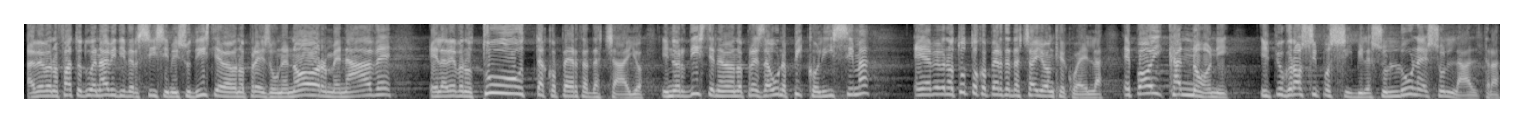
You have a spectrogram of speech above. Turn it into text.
Avevano fatto due navi diversissime, i sudisti avevano preso un'enorme nave e l'avevano tutta coperta d'acciaio, i nordisti ne avevano presa una piccolissima e avevano tutto coperta d'acciaio anche quella, e poi cannoni, il più grossi possibile, sull'una e sull'altra.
